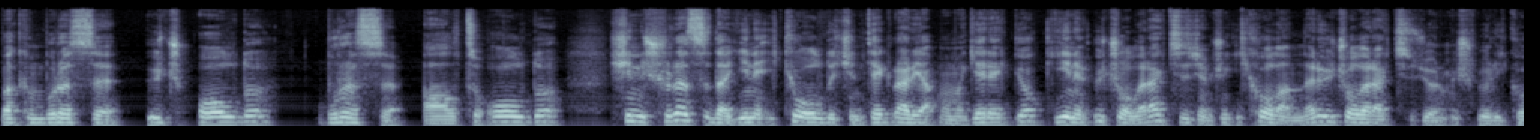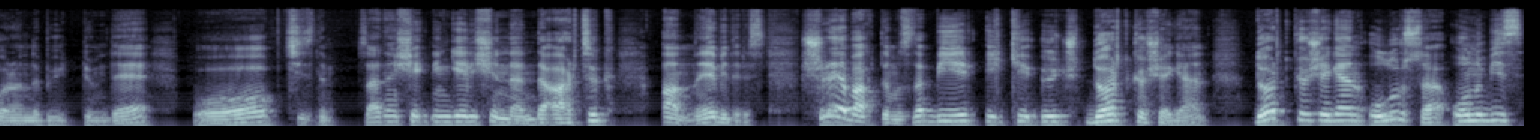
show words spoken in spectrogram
Bakın burası 3 oldu. Burası 6 oldu. Şimdi şurası da yine 2 olduğu için tekrar yapmama gerek yok. Yine 3 olarak çizeceğim. Çünkü 2 olanları 3 olarak çiziyorum. 3 bölü 2 oranında büyüttüğümde hop çizdim. Zaten şeklin gelişinden de artık anlayabiliriz. Şuraya baktığımızda 1, 2, 3, 4 köşegen. 4 köşegen olursa onu biz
